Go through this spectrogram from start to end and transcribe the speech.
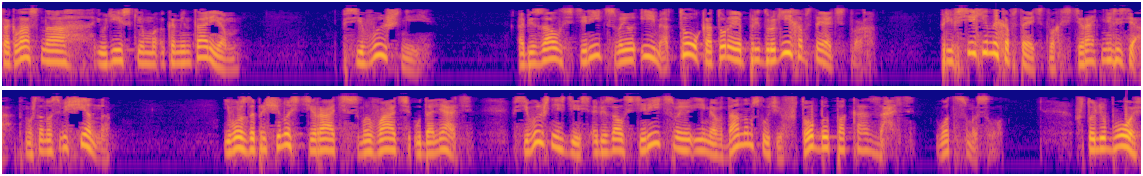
согласно иудейским комментариям, Всевышний обязал стереть свое имя, то, которое при других обстоятельствах при всех иных обстоятельствах стирать нельзя, потому что оно священно. Его запрещено стирать, смывать, удалять. Всевышний здесь обязал стереть свое имя в данном случае, чтобы показать. Вот смысл. Что любовь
